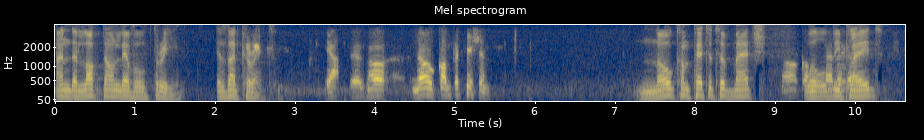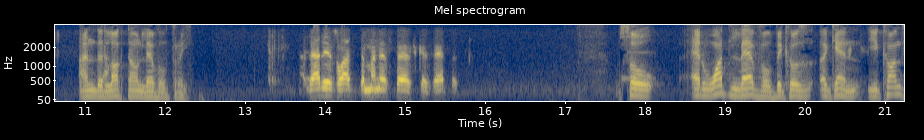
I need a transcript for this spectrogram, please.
under lockdown level three. Is that correct? Yeah, there's no no competition. No competitive match no competitive. will be played under yeah. lockdown level three. That is what the minister has gazetted. So, at what level? Because again, you can't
